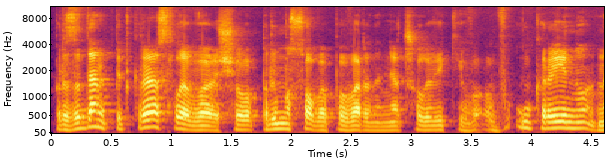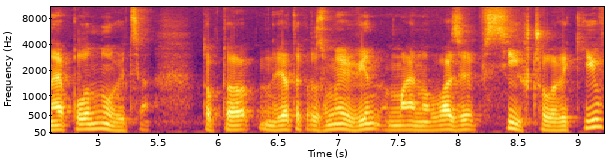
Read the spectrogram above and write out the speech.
Президент підкреслив, що примусове повернення чоловіків в Україну не планується. Тобто, я так розумію, він має на увазі всіх чоловіків,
